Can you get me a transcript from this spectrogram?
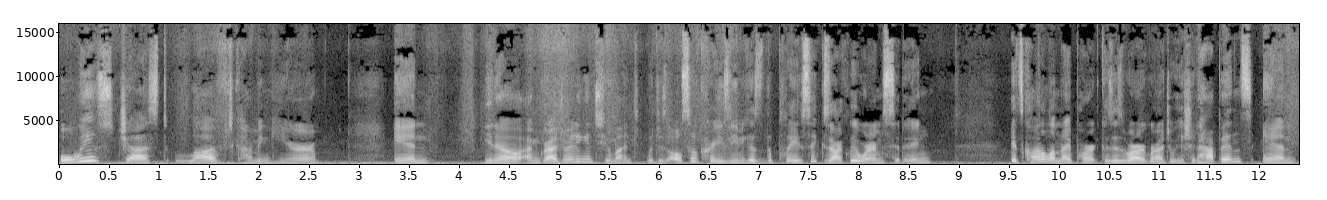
always just loved coming here. And, you know, I'm graduating in two months, which is also crazy because the place exactly where I'm sitting it's called Alumni Park because this is where our graduation happens. And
